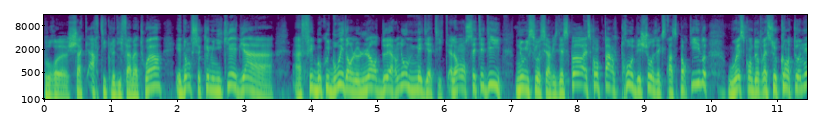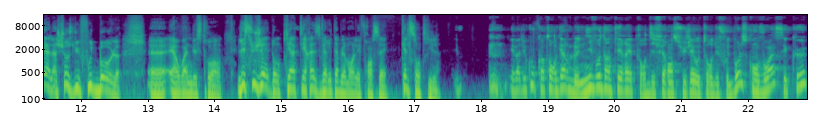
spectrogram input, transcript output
pour euh, chaque article diffamatoire. Et donc, ce communiqué, eh bien, a, fait beaucoup de bruit dans le landerneau médiatique. Alors, on s'était dit, nous, ici au service des sports, est-ce qu'on parle trop des choses extrasportives ou est-ce qu'on devrait se cantonner à la chose du football euh, Erwan Lestrohan. Les sujets, donc, qui intéressent véritablement les Français, quels sont-ils? Et bah du coup, quand on regarde le niveau d'intérêt pour différents sujets autour du football, ce qu'on voit, c'est que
